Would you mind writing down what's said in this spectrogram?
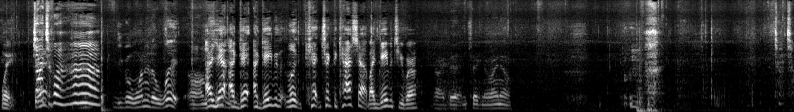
Wait. Joshua. You gonna want it or what? Oh, Uh, yeah, saying- I gave I gave you. The, look, ca- check the cash app. I gave it to you, bro. I bet I'm checking it right now. Joshua.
